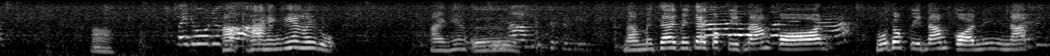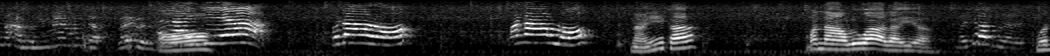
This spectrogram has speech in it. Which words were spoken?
กอ่าไปดูดีกหาว่าหาแห้งๆเลยลูก หาแห้งๆเออ น้ำมันจะกระเด็นน้ำไม่ใช่ไม่ใช่ก็ปิดน้ำก่อน หนูต้องปิดน้ำก่อนนี่นะ ไอ้ที่น้ำมันนี่แม่มันจะไล่เหมือนอ๋อเนี่ยมะนาวเหรอมะนาวเหรอ ไหนคะมะนาวหรือว่าอะไรอะ ไม่ชอบเลยเหมือน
